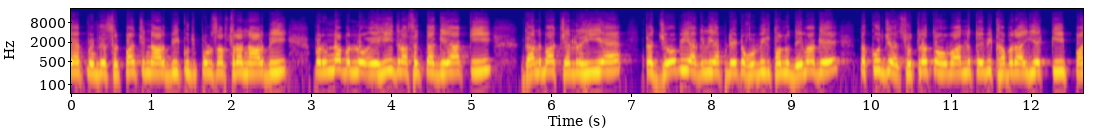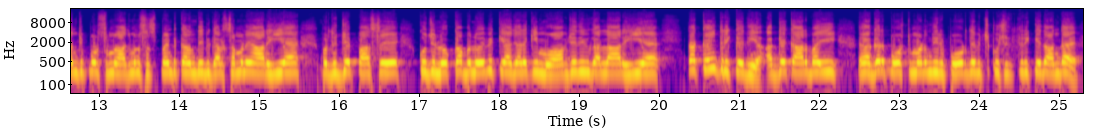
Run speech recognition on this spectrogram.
ਹੈ, ਪਿੰਡ ਦੇ ਸਰਪੰਚ ਨਾਲ ਵੀ, ਕੁਝ ਪੁਲਿਸ ਅਫਸਰਾਂ ਨਾਲ ਵੀ, ਪਰ ਉਹਨਾਂ ਵੱਲੋਂ ਇਹੀ ਦਿਲਾਸਾ ਦਿੱਤਾ ਗਿਆ ਕਿ ਗੱਲਬਾਤ ਚੱਲ ਰਹੀ ਹੈ ਤਾਂ ਜੋ ਵੀ ਅਗਲੀ ਅਪਡੇਟ ਹੋਵੇਗੀ ਤੁਹਾਨੂੰ ਦੇਵਾਂਗੇ। ਤਾਂ ਕੁਝ ਸੂਤਰਾਂ ਤੋਂ ਹਵਾਲੇ ਤੋਂ ਇਹ ਵੀ ਖਬਰ ਆਈ ਹੈ ਕਿ ਪੰਜ ਪੁਲਿਸ ਮੁਲਾਜ਼ਮਾਂ ਨੂੰ ਸਸਪੈਂਡ ਕਰਨ ਦੀ ਵੀ ਗੱਲ ਸਾਹਮਣੇ ਆ ਰਹੀ ਹੈ, ਪਰ ਦੂਜੇ ਪਾਸੇ ਕੁਝ ਲੋਕਾਂ ਵੱਲੋਂ ਇਹ ਵੀ ਕਿਹਾ ਜਾ ਰਿਹਾ ਕਿ ਮੁਆਵਜ਼ੇ ਦੀ ਵੀ ਗੱਲ ਆ ਰਹੀ ਹੈ। ਤਾਂ ਕਈ ਤਰੀਕੇ ਦੀਆਂ। ਅੱਗੇ ਕਾਰਵਾਈ ਅਗਰ ਪੋਸਟਮਾਰਟਮ ਦੀ ਰਿਪੋਰਟ ਦੇ ਵਿੱਚ ਕੁਝ ਤਰੀਕੇ ਦਾ ਆਂਦਾ ਹੈ,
